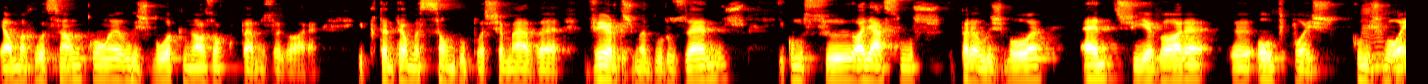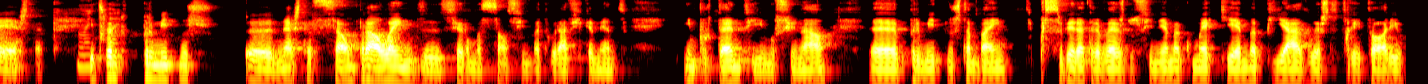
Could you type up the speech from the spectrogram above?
é uma relação com a Lisboa que nós ocupamos agora. E, portanto, é uma sessão dupla chamada Verdes Maduros Anos, e como se olhássemos para Lisboa antes e agora eh, ou depois que uhum. Lisboa é esta. Muito e, portanto, permite-nos, uh, nesta sessão, para além de ser uma sessão cinematograficamente importante e emocional, uh, permite-nos também perceber através do cinema como é que é mapeado este território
